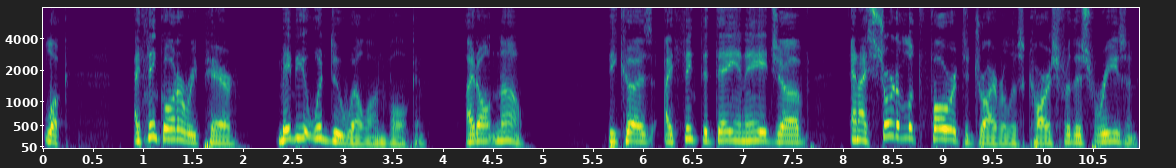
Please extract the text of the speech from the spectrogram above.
Look, I think auto repair maybe it would do well on Vulcan. I don't know. Because I think the day and age of and I sort of look forward to driverless cars for this reason.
